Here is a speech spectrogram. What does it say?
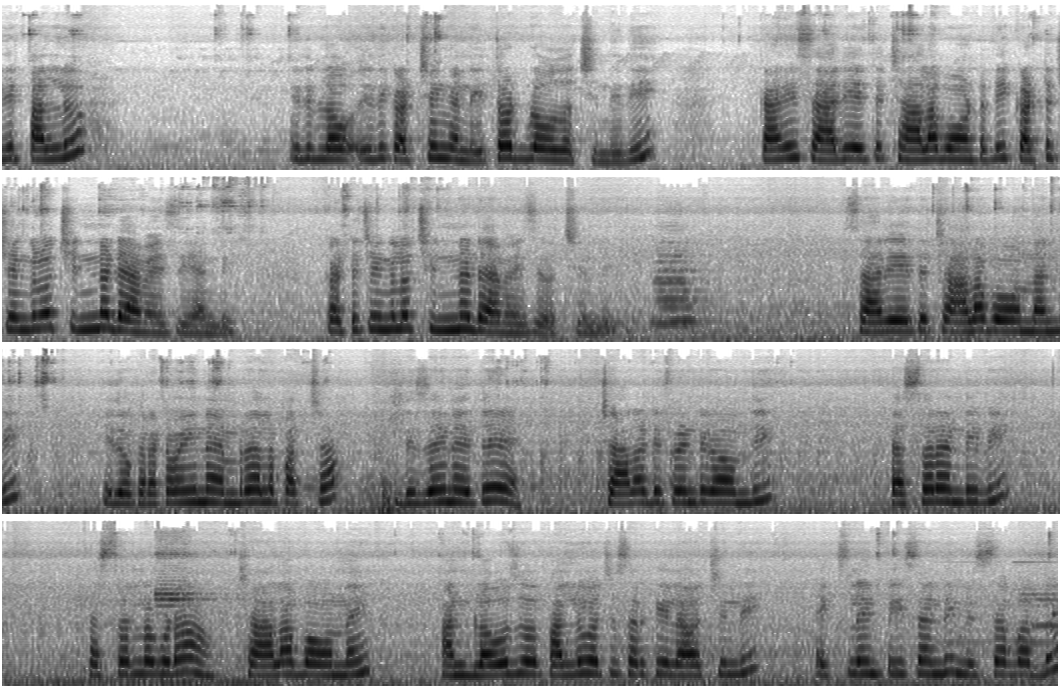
ఇది పళ్ళు ఇది బ్లౌ ఇది కట్ కచ్చింగ్ అండి థర్డ్ బ్లౌజ్ వచ్చింది ఇది. కానీ శారీ అయితే చాలా బాగుంటుంది. కట్టు చెంగులో చిన్న డ్యామేజ్ అండి కట్టు చెంగులో చిన్న డ్యామేజ్ వచ్చింది. శారీ అయితే చాలా బాగుందండి. ఇది ఒక రకమైన ఎంబ్రాల పచ్చ. డిజైన్ అయితే చాలా డిఫరెంట్గా ఉంది. టెస్సర్ అండి ఇవి. టెస్సర్లో కూడా చాలా బాగున్నాయి. అండ్ బ్లౌజ్ పళ్ళు వచ్చేసరికి ఇలా వచ్చింది. ఎక్సలెంట్ పీస్ అండి మిస్ అవ్వద్దు.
